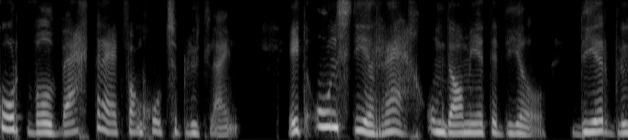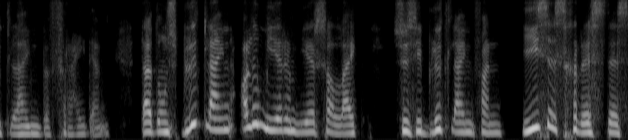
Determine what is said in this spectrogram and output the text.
kort wil wegtrek van God se bloedlyn, het ons die reg om daarmee te deel deur bloedlynbevryding. Dat ons bloedlyn al hoe meer en meer sal lyk soos die bloedlyn van Jesus Christus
